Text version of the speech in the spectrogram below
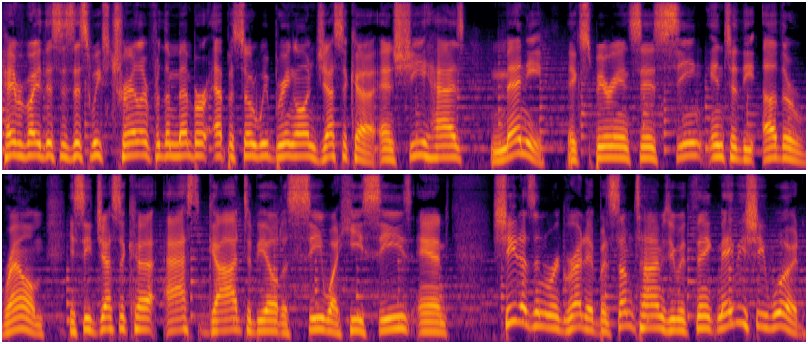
Hey, everybody, this is this week's trailer for the member episode. We bring on Jessica, and she has many experiences seeing into the other realm. You see, Jessica asked God to be able to see what he sees, and she doesn't regret it, but sometimes you would think maybe she would.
